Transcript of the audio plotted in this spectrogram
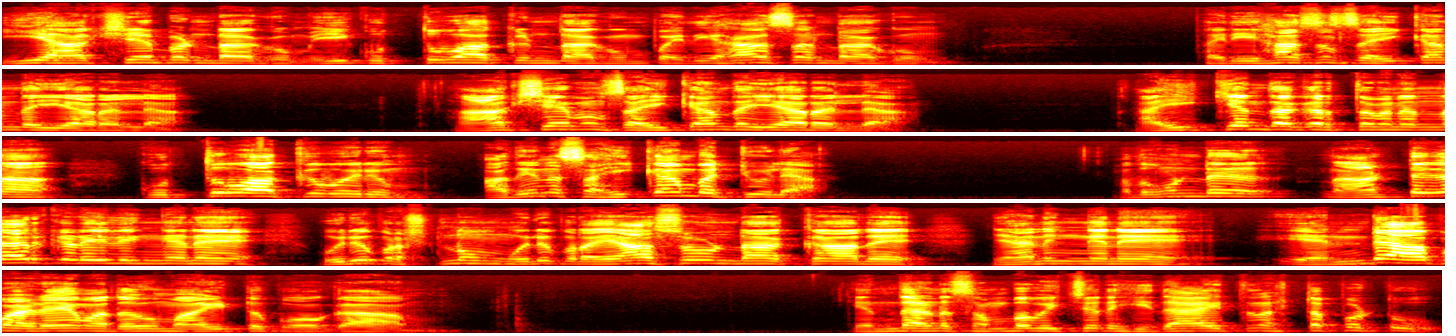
ഈ ആക്ഷേപം ഉണ്ടാകും ഈ കുത്തുവാക്കുണ്ടാകും പരിഹാസം ഉണ്ടാകും. പരിഹാസം സഹിക്കാൻ തയ്യാറല്ല. ആക്ഷേപം സഹിക്കാൻ തയ്യാറല്ല. ഐക്യം തകർത്തവനെന്ന കുത്തുവാക്ക് വരും. അതിനെ സഹിക്കാൻ പറ്റൂല. അതുകൊണ്ട് നാട്ടുകാർക്കിടയിൽ ഇങ്ങനെ ഒരു പ്രശ്നവും ഒരു പ്രയാസവും ഉണ്ടാക്കാതെ ഞാനിങ്ങനെ എന്റെ ആ പഴയ മതവുമായിട്ട് പോകാം. എന്താണ് സംഭവിച്ചത്? ഹിദായത്ത് നഷ്ടപ്പെട്ടു.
